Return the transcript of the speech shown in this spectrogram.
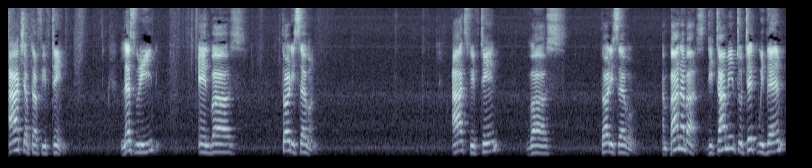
Acts chapter 15. Let's read in verse 37. Acts 15, verse 37. And Barnabas determined to take with them,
